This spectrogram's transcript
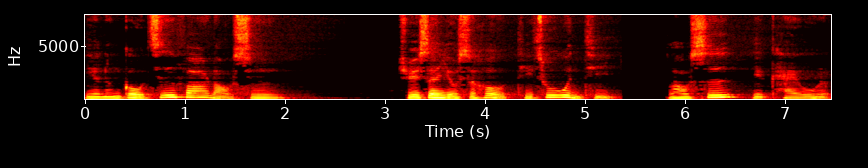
也能够知发老师。学生有时候提出问题，老师也开悟了，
